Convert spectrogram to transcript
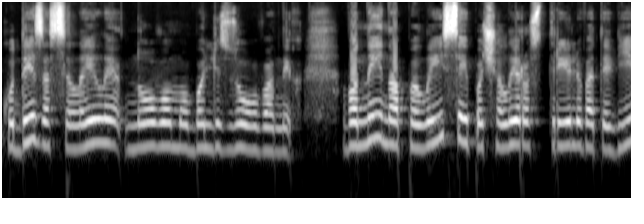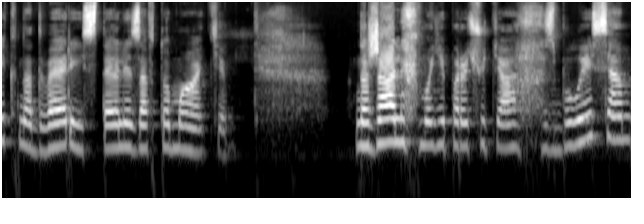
куди заселили новомобілізованих. Вони напилися і почали розстрілювати вікна, двері і стелі з автоматів. На жаль, мої перечуття збулися,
